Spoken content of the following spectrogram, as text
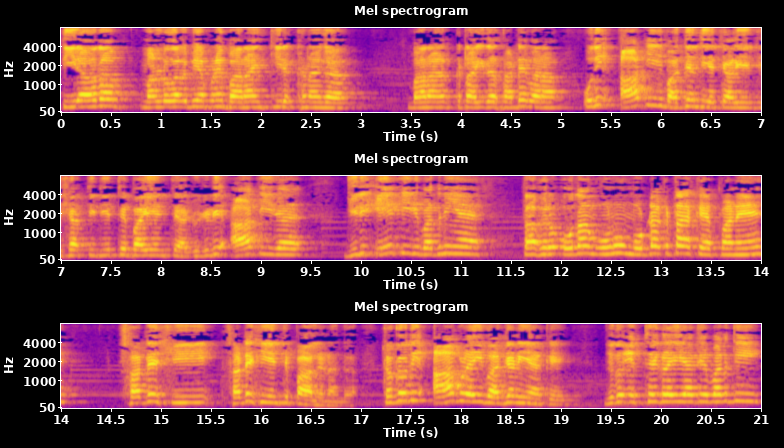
ਤੀਰਾ ਉਹਦਾ, ਮੰਨ ਲਓ ਗੱਲ ਵੀ ਆਪਣੇ 12 ਇੰਚ ਹੀ ਰੱਖਣਾਗਾ। 12 ਕਟਾਈ ਦਾ 12.5 ਉਹਦੀ ਆਹ ਚੀਜ਼ ਵੱਧ ਜਾਂਦੀ ਹੈ 40 ਇੰਚ ਛਾਤੀ ਦੀ, ਇੱਥੇ 22 ਇੰਚ ਆ ਜੋ ਜਿਹੜੀ ਆਹ ਚੀਜ਼ ਹੈ, ਜਿਹੜੀ ਇਹ ਚੀਜ਼ ਵਧਣੀ ਹੈ, ਤਾਂ ਫਿਰ ਉਹਦਾ ਉਹਨੂੰ ਮੋਢਾ ਘਟਾ ਕੇ ਆਪਾਂ ਨੇ 6.5 6.5 ਇੰਚ ਪਾ ਲੈਣਾਗਾ। ਕਿਉਂਕਿ ਉਹਦੀ ਆਹ ਗਲਾਈ ਵੱਧ ਜਾਣੀ ਆ ਕੇ ਜਦੋਂ ਇੱਥੇ ਗਲਾਈ ਆ ਕੇ ਵੱਧ ਗਈ,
